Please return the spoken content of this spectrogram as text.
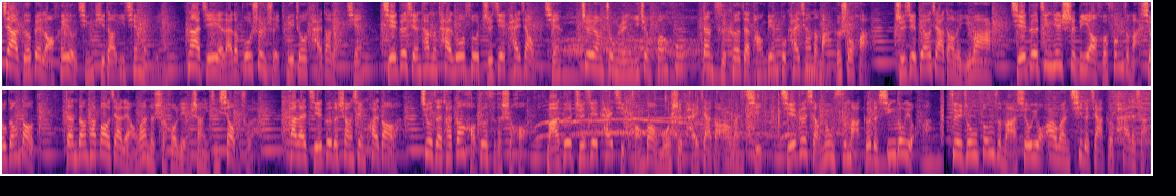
价格被老黑友情提到一千美元，娜姐也来了波，顺水推舟抬到两千。杰哥嫌他们太啰嗦，直接开价五千，这让众人一阵欢呼。但此刻在旁边不开枪的马哥说话了，直接标价到了一万二。杰哥今天势必要和疯子马修刚到底，但当他报价两万的时候，脸上已经笑不出来了。看来杰哥的上限快到了。就在他刚好嘚瑟的时候，马哥直接开启狂暴模式，抬价到二万七。杰哥想弄死马哥的心都有了。最终疯子马修用二万七的价格拍了下来。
